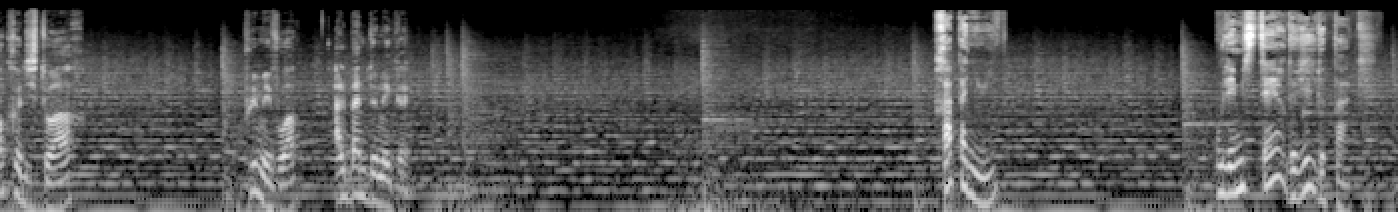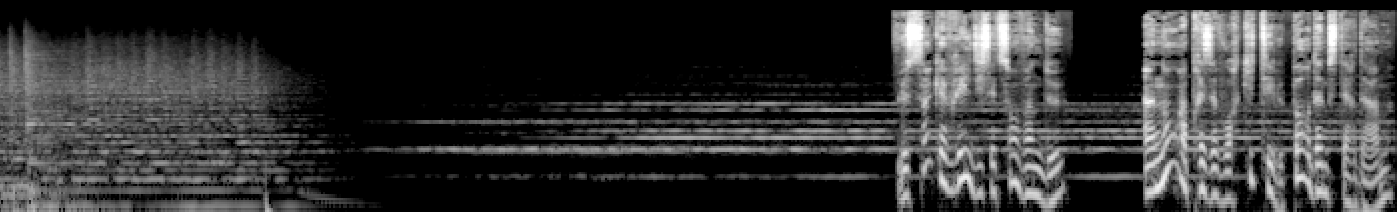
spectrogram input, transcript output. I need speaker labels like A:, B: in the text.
A: Encre d'histoire, Plume et Voix, Alban de Maigret.
B: Rapa Nui ou les mystères de l'île de Pâques. Le 5 avril 1722, un an après avoir quitté le port d'Amsterdam,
